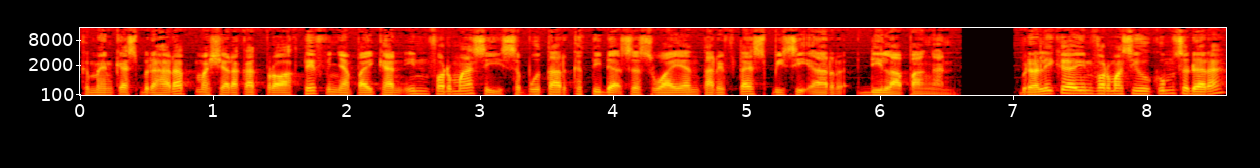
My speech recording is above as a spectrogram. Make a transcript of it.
Kemenkes berharap masyarakat proaktif menyampaikan informasi seputar ketidaksesuaian tarif tes PCR di lapangan. Beralih ke informasi hukum, Saudara.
